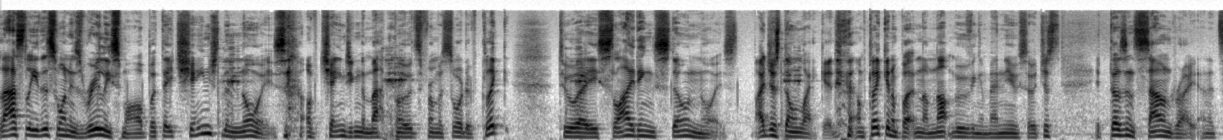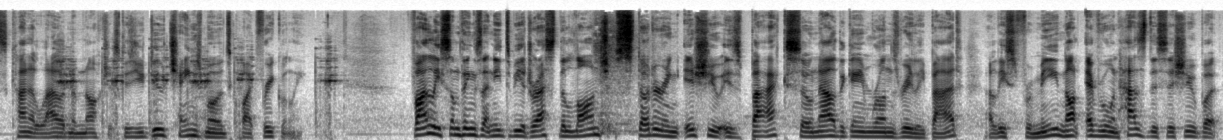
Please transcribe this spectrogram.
Lastly, this one is really small, but they changed the noise of changing the map modes from a sort of click to a sliding stone noise. I just don't like it. I'm clicking a button, I'm not moving a menu, so it just, it doesn't sound right, and it's kind of loud and obnoxious, because you do change modes quite frequently. Finally, some things that need to be addressed. The launch stuttering issue is back, so now the game runs really bad, at least for me. Not everyone has this issue, but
